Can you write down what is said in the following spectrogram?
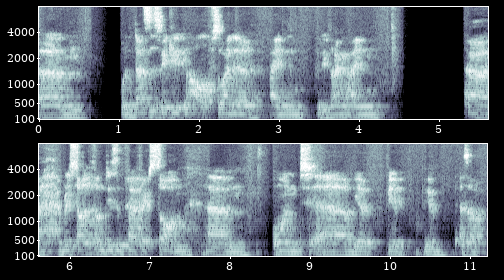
Ähm, und das ist wirklich auch so eine, ein, würde ich sagen, ein äh, Result von diesem Perfect Storm. Ähm, und äh, wir, wir, wir, also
